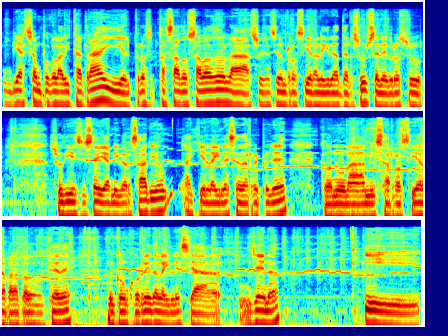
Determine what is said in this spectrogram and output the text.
enviarse un poco la vista atrás y el pasado sábado la Asociación Rociera Alegría del Sur celebró su, su 16 aniversario aquí en la iglesia de Ripollet con una misa rociera para todos ustedes, muy concurrida, la iglesia llena. Y,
